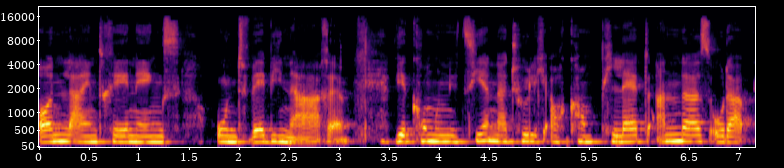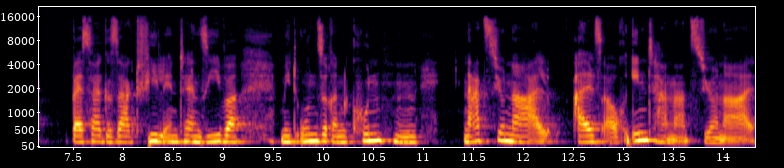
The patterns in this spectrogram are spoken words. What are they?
Online-Trainings und Webinare. Wir kommunizieren natürlich auch komplett anders oder besser gesagt viel intensiver mit unseren Kunden national als auch international.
